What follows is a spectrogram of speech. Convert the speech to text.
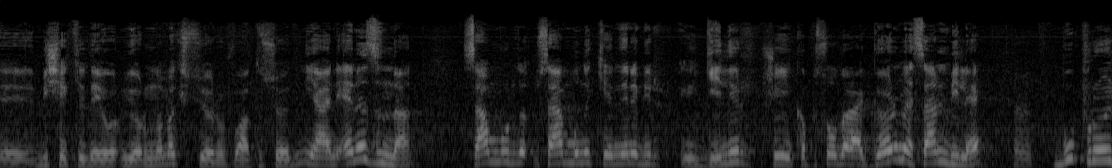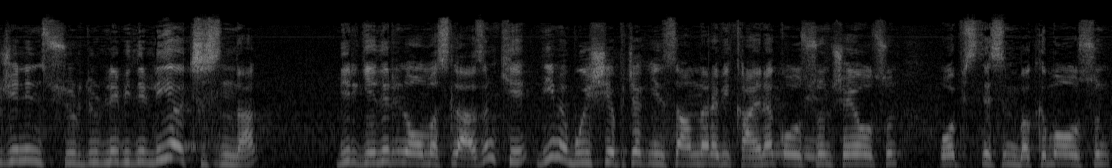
e, bir şekilde yor- yorumlamak istiyorum Fuat'ın söylediğini. Yani en azından sen burada sen bunu kendine bir e, gelir şeyi kapısı olarak görmesen bile Evet. bu projenin sürdürülebilirliği açısından bir gelirin olması lazım ki değil mi bu işi yapacak insanlara bir kaynak olsun, şey olsun, o pistesin bakımı olsun.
